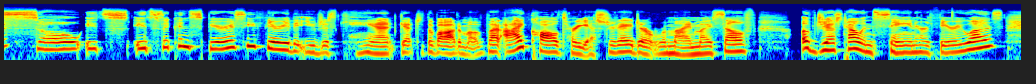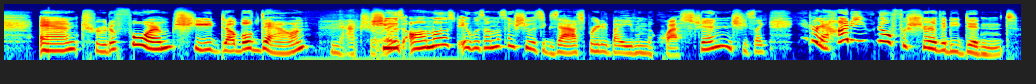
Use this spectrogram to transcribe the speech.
it's so it's it's the conspiracy theory that you just can't get to the bottom of but i called her yesterday to remind myself of just how insane her theory was and true to form she doubled down Naturally. she was almost it was almost like she was exasperated by even the question she's like andrea how do you know for sure that he didn't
